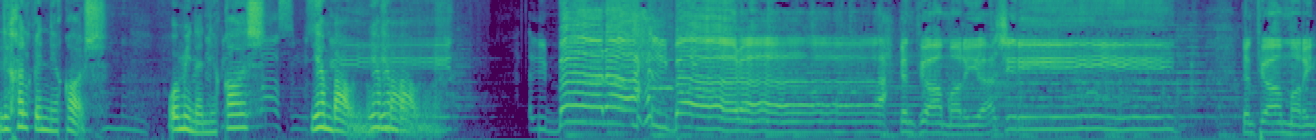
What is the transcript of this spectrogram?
لخلق النقاش، ومن النقاش ينبع النور. ينبع النور. البارح البارح كان في عمري عشرين كان في عمري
